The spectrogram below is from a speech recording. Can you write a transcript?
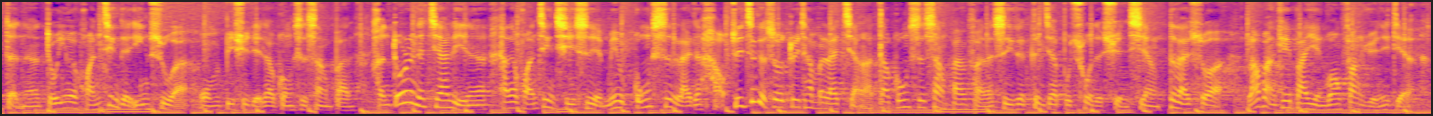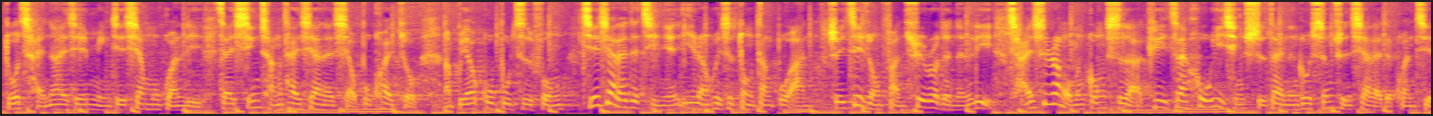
等呢，都因为环境的因素啊，我们必须得到公司上班。很多人的家里呢，他的环境其实也没有公司来得好，所以这个时候对他们来讲啊，到公司上班反而是一个更加不错的选项。这来说啊，老板可以把眼光放远一点，多采纳一些敏捷项目管理，在新常态下呢，小步快走啊，不要固步自封。接下来的几年依然会是动荡不安，所以这种反脆弱的能力，才是让我们公司啊可以在后疫情时代能够生存下来的关键。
